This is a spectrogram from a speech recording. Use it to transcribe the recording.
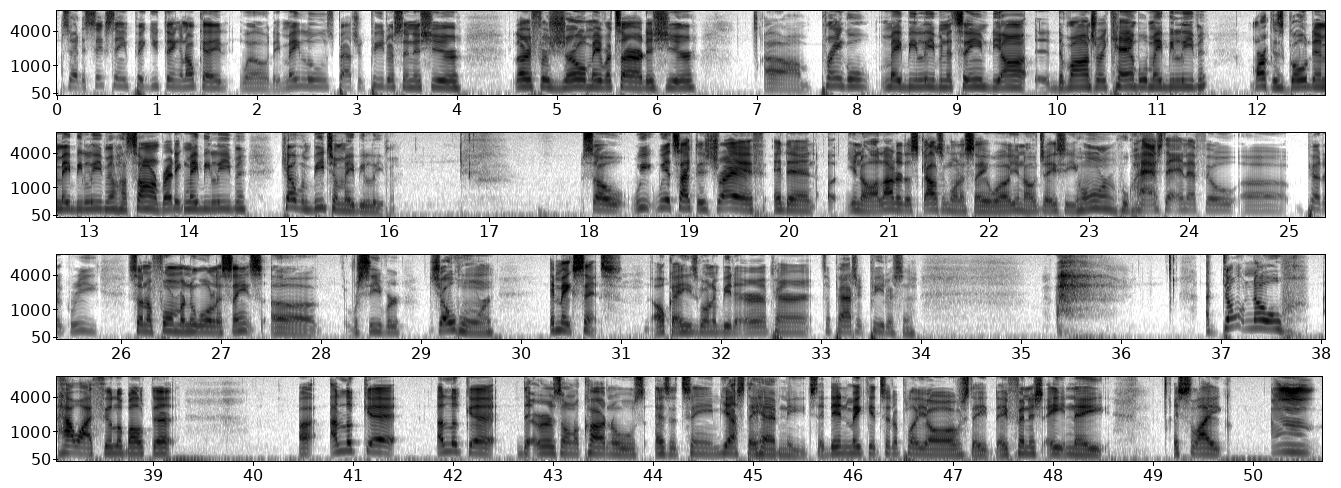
So at the 16th pick, you thinking, okay, well, they may lose Patrick Peterson this year. Larry Fitzgerald may retire this year. Um, Pringle may be leaving the team. Deon, De'Vondre Campbell may be leaving. Marcus Golden may be leaving. Haason Reddick may be leaving. Kelvin Beachum may be leaving. So we we attack this draft, and then uh, you know a lot of the scouts are going to say, well, you know, Jaycee Horn, who has the NFL uh, pedigree, son of former New Orleans Saints uh, receiver Joe Horn, it makes sense. Okay, he's going to be the heir apparent to Patrick Peterson. I don't know how I feel about that. Uh, I look at I look at the Arizona Cardinals as a team. Yes, they have needs. They didn't make it to the playoffs. They they finished eight and eight. It's like mm,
